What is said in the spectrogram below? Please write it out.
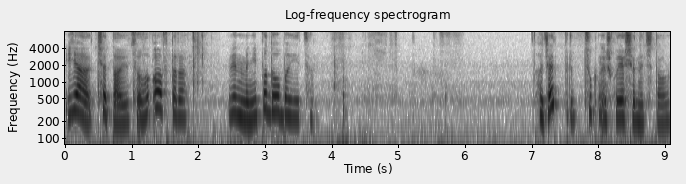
Я читаю цього автора, він мені подобається. Хоча цю книжку я ще не читала.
